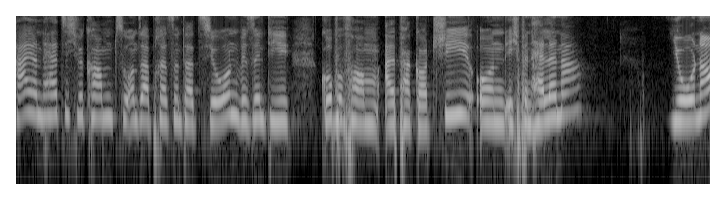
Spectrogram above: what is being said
Hi und herzlich willkommen zu unserer Präsentation. Wir sind die Gruppe vom Alpagocci und ich bin Helena. Jona.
